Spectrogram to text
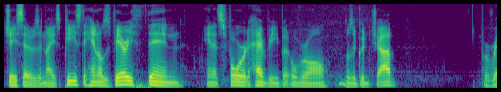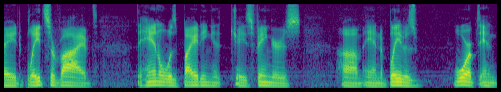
Jay said it was a nice piece. The handle is very thin and it's forward heavy, but overall it was a good job. For the blade survived. The handle was biting at Jay's fingers, um, and the blade was warped and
